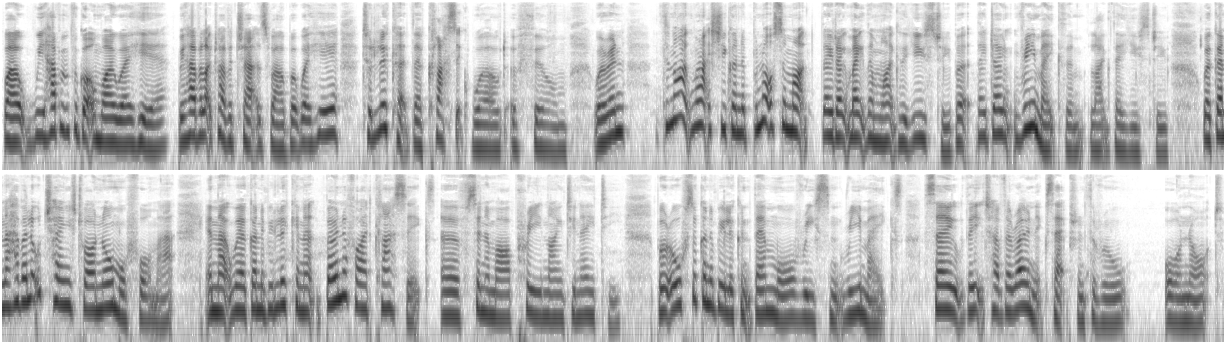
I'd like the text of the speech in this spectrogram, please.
Well, we haven't forgotten why we're here. We have like to have a chat as well, but we're here to look at the classic world of film. We're in tonight. We're actually going to not so much they don't make them like they used to, but they don't remake them like they used to. We're going to have a little change to our normal format in that we're going to be looking at bona fide classics of cinema pre 1980, but we're also going to be looking at their more recent remakes. So they each have their own exception to the rule or not.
